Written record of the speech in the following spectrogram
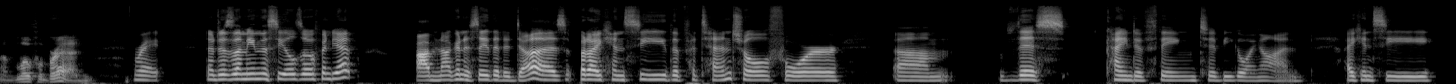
a loaf of bread. Right. Now, does that mean the seal's opened yet? I'm not going to say that it does, but I can see the potential for um, this kind of thing to be going on. I can see,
